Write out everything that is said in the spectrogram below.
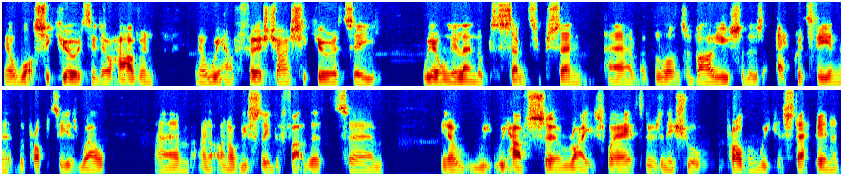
you know, what security do I have? And, you know, we have first charge security. We only lend up to 70% um, of the loan to value. So there's equity in the, the property as well. Um, and, and, obviously the fact that, um, you know, we, we have certain rights where if there's an issue or problem, we can step in. And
